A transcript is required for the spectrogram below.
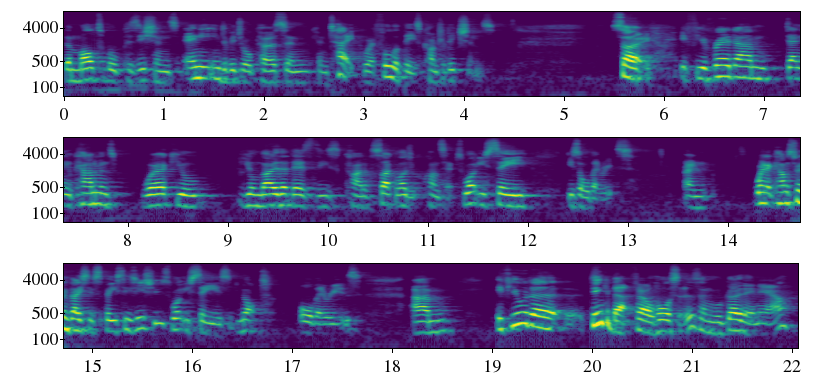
the multiple positions any individual person can take. We're full of these contradictions. So if you've read um, Daniel Kahneman's work, you'll, you'll know that there's these kind of psychological concepts. What you see is all there is. And when it comes to invasive species issues, what you see is not all there is. Um, if you were to think about feral horses, and we'll go there now,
